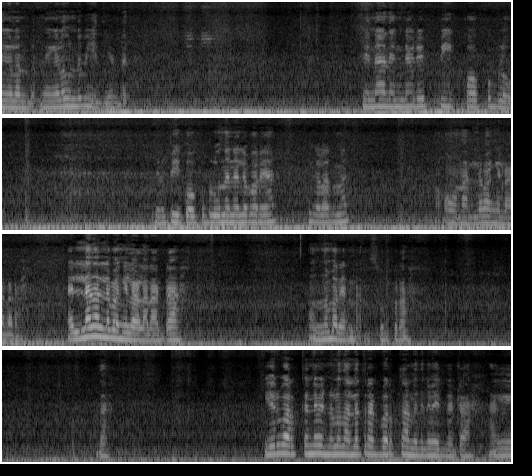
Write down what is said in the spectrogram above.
നീളമുണ്ട് നീളമുണ്ട് വീതിയുണ്ട് പിന്നെ അതിന്റെ ഒരു പീക്കോക്ക് ബ്ലൂ ഇതിന് പീക്കോക്ക് ബ്ലൂ തന്നെയല്ലേ പറയാ? ഈ കളറിന്? ഓ നല്ല ഭംഗിയുള്ള കളറാ. എല്ലാം നല്ല ഭംഗിയുള്ള കളറാ കേട്ടാ ഒന്നും പറയണ്ട. സൂപ്പറാ. ഈ ഒരു വർക്ക് തന്നെ വരുന്നുള്ളൂ നല്ല ത്രെഡ് വർക്കാണ് ഇതിന് വരുന്നത് കേട്ടോ നല്ല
